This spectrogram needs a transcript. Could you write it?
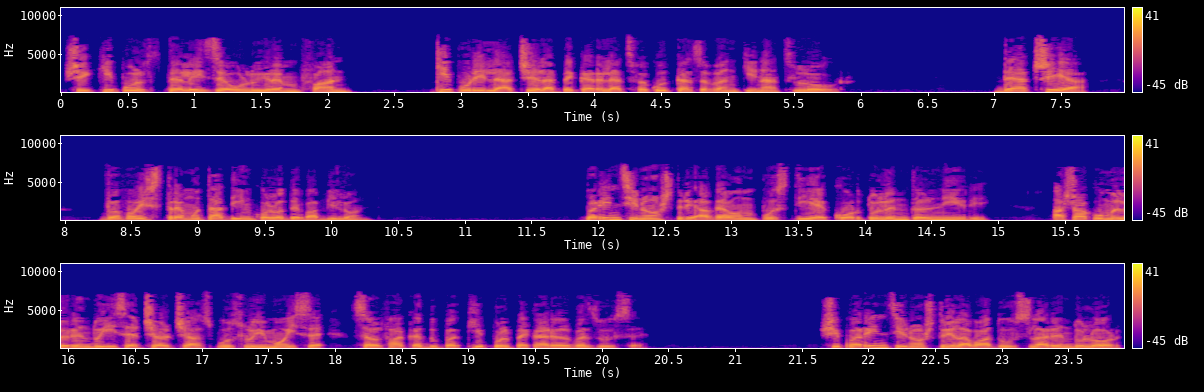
și chipul stelei zeului Remfan, chipurile acelea pe care le-ați făcut ca să vă închinați lor. De aceea vă voi strămuta dincolo de Babilon. Părinții noștri aveau în pustie cortul întâlnirii, așa cum îl rânduise cel ce a spus lui Moise să-l facă după chipul pe care îl văzuse. Și părinții noștri l-au adus, la rândul lor,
